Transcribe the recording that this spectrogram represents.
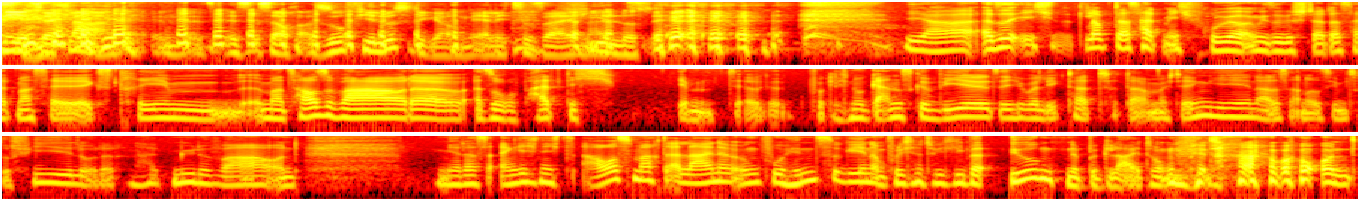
Nee, ist ja klar. es ist auch so viel lustiger, um ehrlich zu sein. Viel lustiger. Ja, also ich glaube, das hat mich früher irgendwie so gestört, dass halt Marcel extrem immer zu Hause war oder also halt nicht eben wirklich nur ganz gewählt sich überlegt hat, da möchte er hingehen, alles andere ist ihm zu viel oder dann halt müde war. Und mir das eigentlich nichts ausmacht, alleine irgendwo hinzugehen, obwohl ich natürlich lieber irgendeine Begleitung mit habe und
